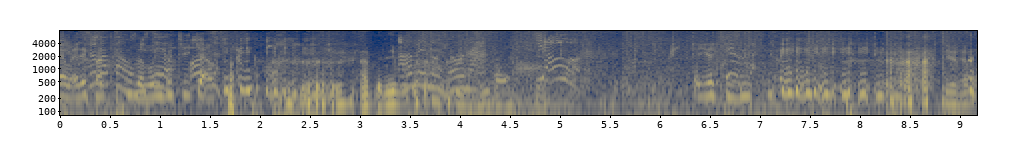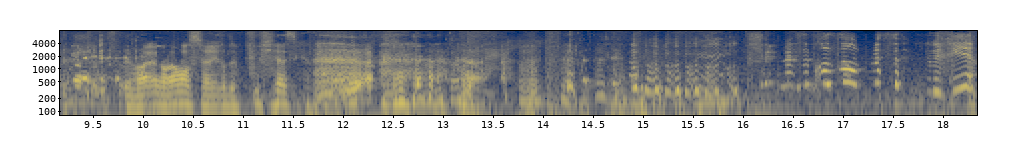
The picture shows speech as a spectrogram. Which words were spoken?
Eh ouais les potes, nous avons une boutique. Hein. Abonnez-vous. C'est vraiment Vraiment ce rire de Mais c'est trop simple rire.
